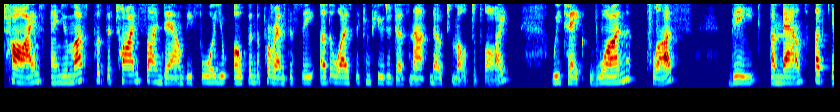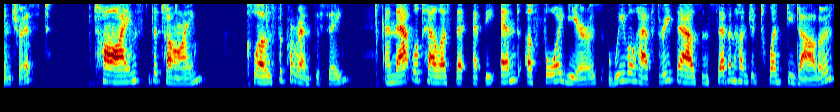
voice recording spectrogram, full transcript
times, and you must put the time sign down before you open the parenthesis, otherwise the computer does not know to multiply. we take 1 plus the amount of interest times the time, close the parenthesis, and that will tell us that at the end of four years, we will have $3,720,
